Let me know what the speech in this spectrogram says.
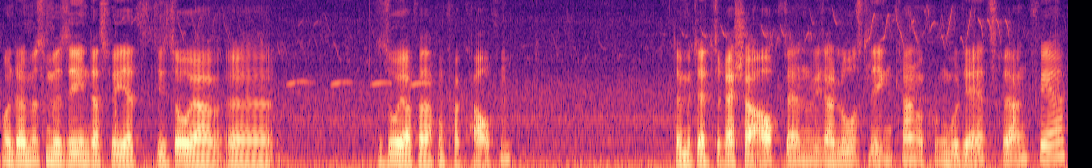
Und dann müssen wir sehen, dass wir jetzt die Soja, äh, die Sojasachen verkaufen. Damit der Drescher auch dann wieder loslegen kann. Mal gucken, wo der jetzt lang fährt.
